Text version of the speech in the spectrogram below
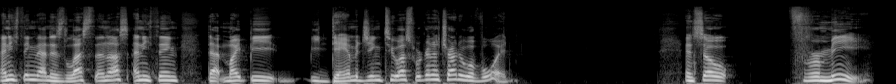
Anything that is less than us, anything that might be be damaging to us, we're going to try to avoid. And so for me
